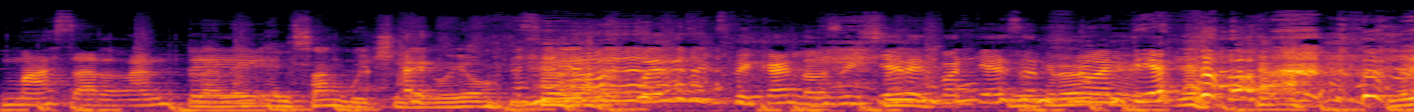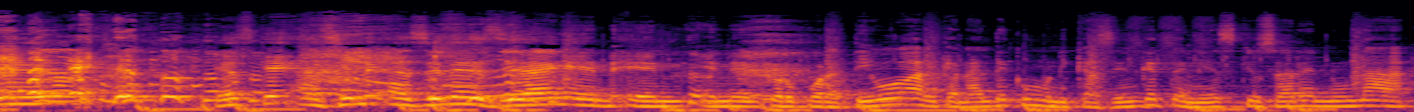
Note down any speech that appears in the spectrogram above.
más adelante. La ley del sándwich, digo yo. Puedes explicarlo si quieres, porque eso no entiendo. yo le digo, es que así, así le decían en, en, en, el corporativo al canal de comunicación que tenías que usar en una,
